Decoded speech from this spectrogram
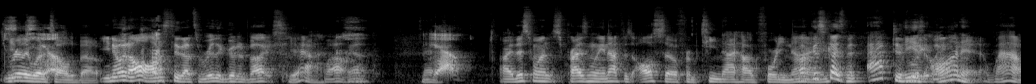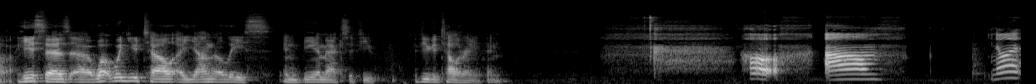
It's really what it's all about. You know, in all honesty, that's really good advice. Yeah. Wow. Yeah. Yeah. All right, this one, surprisingly enough, is also from T Nihog 49. Oh, this guy's been active. He is lately. on it. Wow. He says, uh, "What would you tell a young Alise in BMX if you if you could tell her anything?" Oh, um, you know what?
